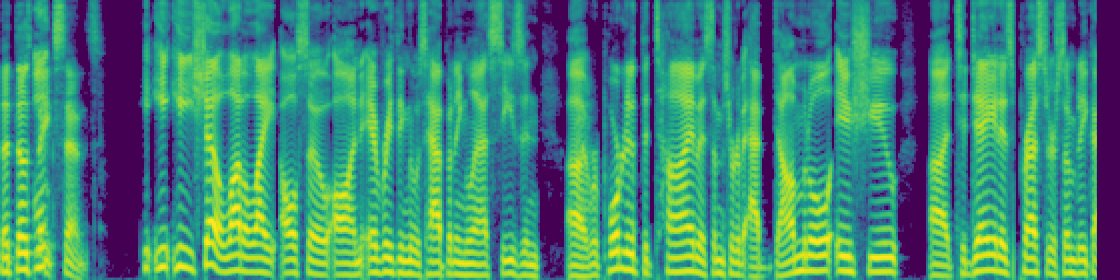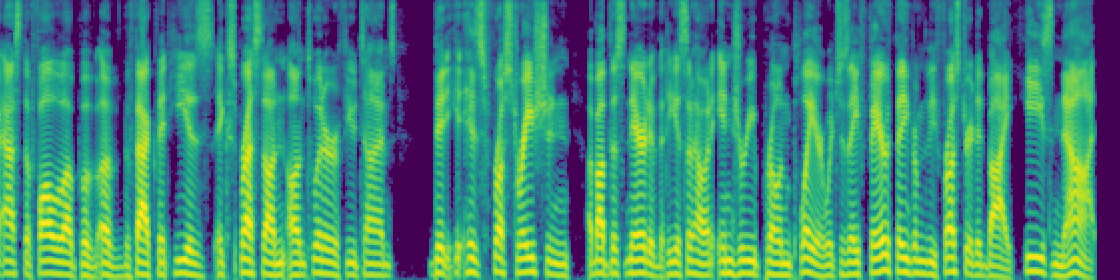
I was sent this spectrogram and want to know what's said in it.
That does make sense. he he shed a lot of light also on everything that was happening last season. Uh, reported at the time as some sort of abdominal issue. Uh, today in his presser, somebody asked a follow up of, of the fact that he has expressed on on Twitter a few times that his frustration about this narrative that he is somehow an injury prone player, which is a fair thing for him to be frustrated by. He's not,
